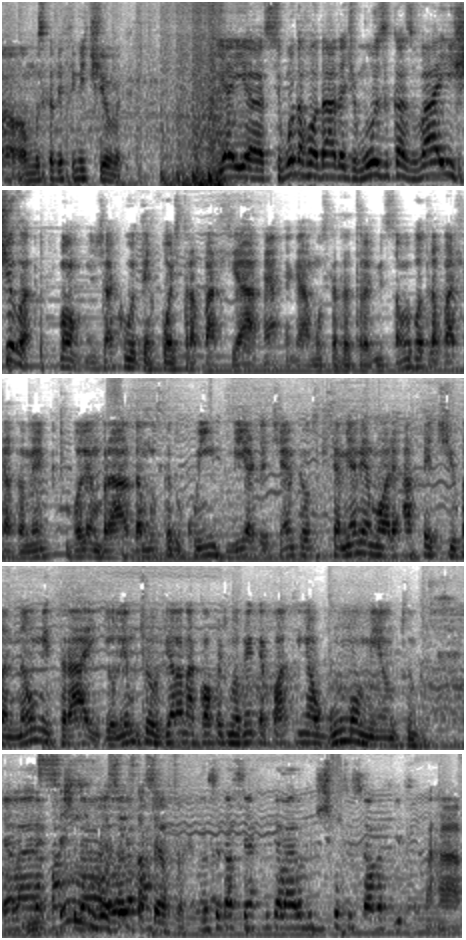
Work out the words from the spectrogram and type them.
A música definitiva. E aí, a segunda rodada de músicas vai Shiva. Bom, já que o Uther pôde trapacear, né, pegar a música da transmissão, eu vou trapacear também. Vou lembrar da música do Queen, We Are The Champions, que se a minha memória afetiva não me trai, eu lembro de ouvir ela na Copa de 94 em algum momento. Ela era parte Sim, da, ela você era está parte- certo. Você tá certo porque ela era do disco oficial da FIFA. Aham.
